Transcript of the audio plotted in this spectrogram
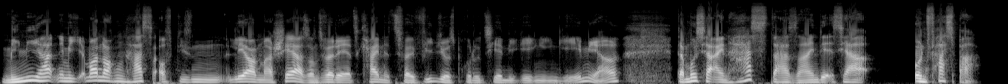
Mimi hat nämlich immer noch einen Hass auf diesen Leon Mascher, sonst würde er jetzt keine zwölf Videos produzieren, die gegen ihn gehen, ja. Da muss ja ein Hass da sein, der ist ja unfassbar.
